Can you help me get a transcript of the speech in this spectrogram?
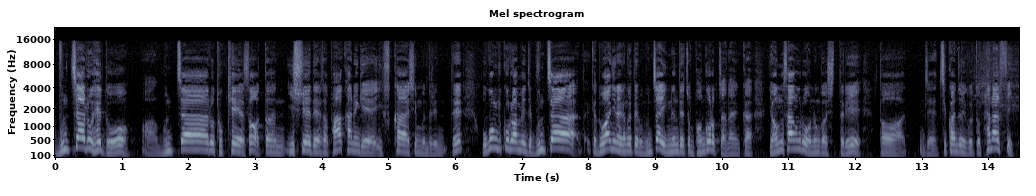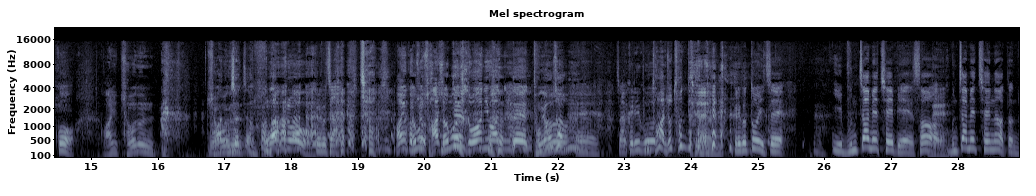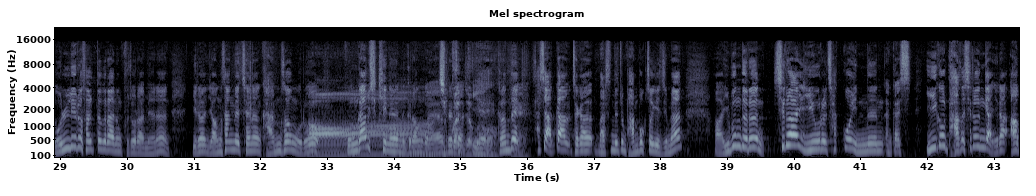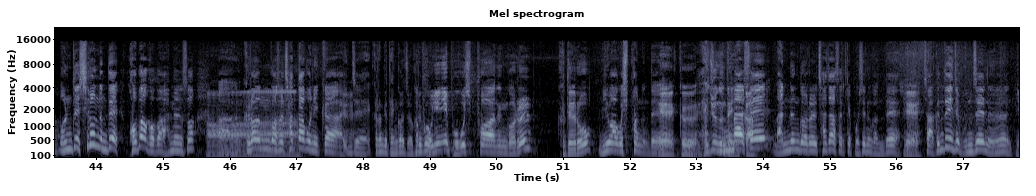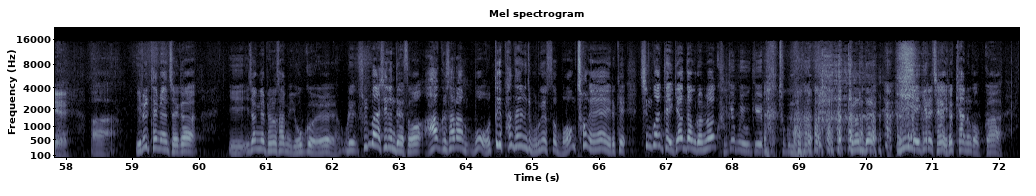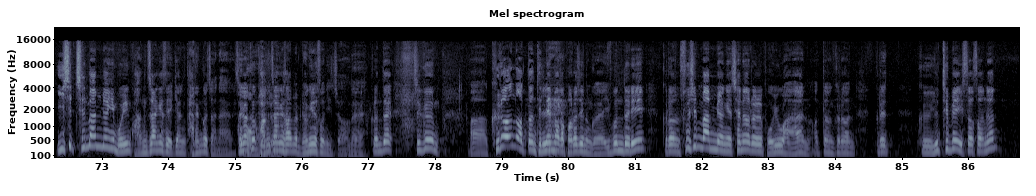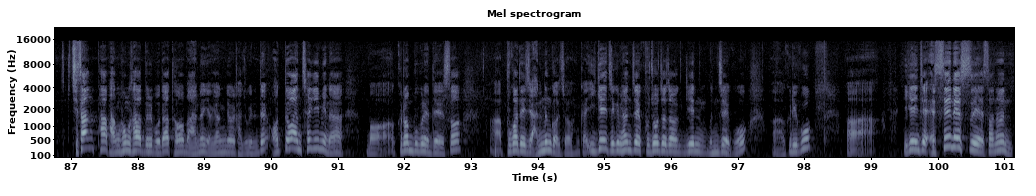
문자로 해도 어, 문자로 독해해서 어떤 이슈에 대해서 파악하는 게 익숙하신 분들인데 5069로 하면 이제 문자 그러니까 노안이나 이런 것 때문에 문자 읽는데 좀 번거롭잖아요. 그러니까 영상으로 오는 것들이 더 이제 직관적이고 또 편할 수 있고 아니 저는 놓으셨죠. 동안으로 그리고 자, 자 아니 그러니까 너무- 지금 40대 너무- 노안이 왔는데 동영상 너무, 예. 자 그리고 통안 좋던데. 네. 그리고 또 이제 이 문자 매체에 비해서 네. 문자 매체는 어떤 논리로 설득을 하는 구조라면은 이런 영상 매체는 감성으로 아. 공감시키는 그런 거예요. 직관적으로. 예. 그런데 네. 사실 아까 제가 말씀드린 좀 반복적이지만 어, 이분들은 싫어할 이유를 찾고 있는 그러니까 시- 이걸 봐서 싫은 게 아니라 아 먼저 싫었는데 거봐 거봐 하면서 아, 아. 그런 것을 찾다 보니까 네. 이제 그런 게 된 거죠. 그러니까 그리고 본인이 보고 싶어하는 거를 그대로 미워하고 싶었는데 예, 그 해주는 되니까. 입맛에 맞는 거를 찾아서 이렇게 보시는 건데 예. 자 근데 이제 문제는 예. 아 이를테면 제가 이 이정열 변호사님 욕을 우리 술 마시는 데서 아 그 사람 뭐 어떻게 판단했는지 모르겠어 멍청해 이렇게 친구한테 얘기한다 그러면 그게 뭐 여기에 팩트구만. 그런데 이 얘기를 제가 이렇게 하는 것과 27만 명이 모인 광장에서 얘기하는 게 다른 거잖아요. 제가 그. 광장에서 하면 명예훼손이죠. 네. 그런데 지금 아, 그런 어떤 딜레마가 벌어지는 거예요. 이분들이 그런 수십만 명의 채널을 보유한 어떤 그런 그래, 그 유튜브에 있어서는 지상파 방송사들보다 더 많은 영향력을 가지고 있는데 어떠한 책임이나 뭐 그런 부분에 대해서 아, 부과되지 않는 거죠. 그러니까 이게 지금 현재 구조적인 문제고 아, 그리고 아, 이게 이제 SNS에서는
